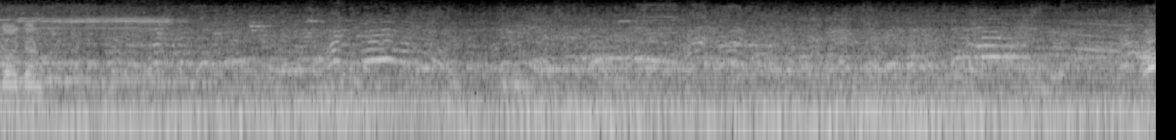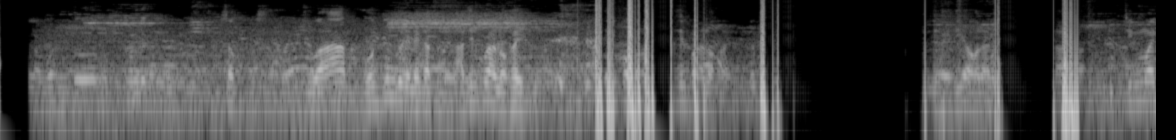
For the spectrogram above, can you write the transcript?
অপরাধে চব, যোৱা বহুত দিন ধৰি এনেকুৱা চলে আজিৰ পৰা নহয়। আজিৰ পৰা নহয় হেৰি হ'ল আৰু, চিন্ময়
